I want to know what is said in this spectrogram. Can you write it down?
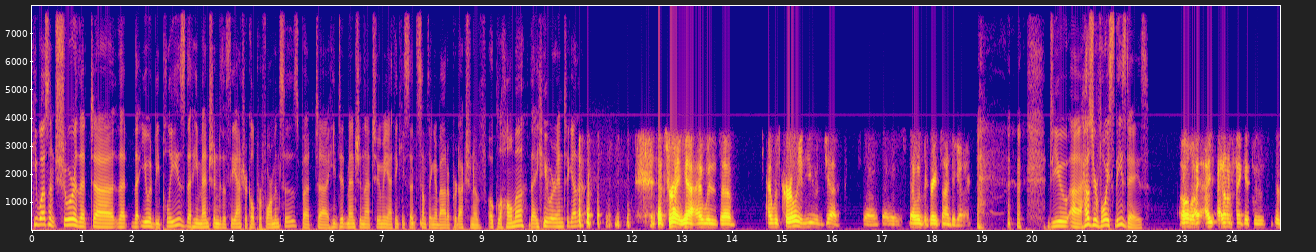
He wasn't sure that uh, that that you would be pleased that he mentioned the theatrical performances, but uh, he did mention that to me. I think he said something about a production of Oklahoma that you were in together. That's right. Yeah, I was uh, I was Curly and he was Jud, so that was that was a great time together. Do you? Uh, how's your voice these days? Oh, I, I don't think it's as, as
